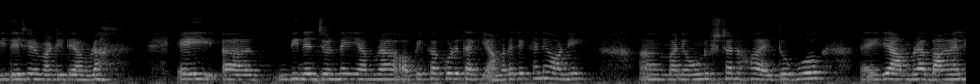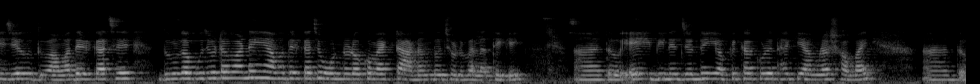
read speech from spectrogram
বিদেশের মাটিতে আমরা এই দিনের জন্যই আমরা অপেক্ষা করে থাকি। আমাদের এখানে অনেক মানে অনুষ্ঠান হয়। তবুও এই যে আমরা বাঙালি যেহেতু, আমাদের কাছে দুর্গা পুজোটা মানেই আমাদের কাছে অন্যরকম একটা আনন্দ ছোটবেলা থেকেই। তো এই দিনের জন্যই অপেক্ষা করে থাকি আমরা সবাই। তো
